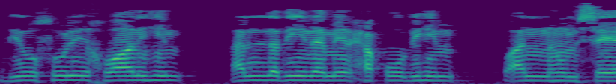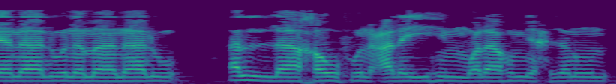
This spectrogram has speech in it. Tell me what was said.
بوصول إخوانهم الذين لم يلحقوا بهم وأنهم سينالون ما نالوا ألا خوف عليهم ولا هم يحزنون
